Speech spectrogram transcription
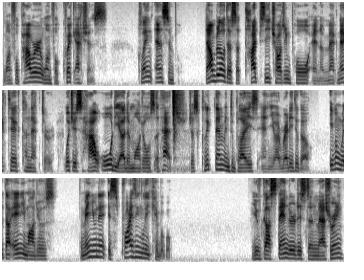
one for power, one for quick actions. Clean and simple. Down below there's a Type-C charging port and a magnetic connector, which is how all the other modules attach. Just click them into place and you are ready to go. Even without any modules, the main unit is surprisingly capable. You've got standard distance measuring,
